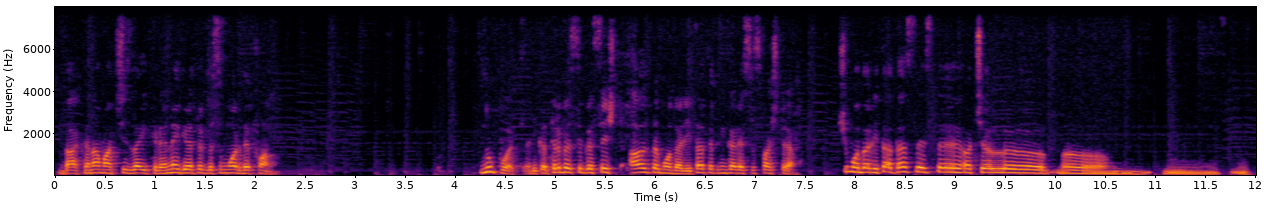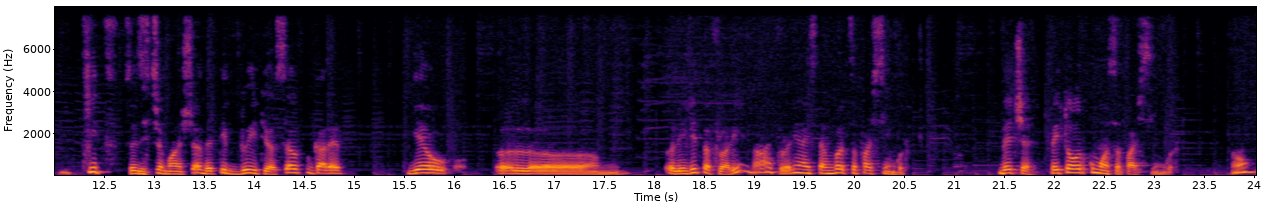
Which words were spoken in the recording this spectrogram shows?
dacă n-am acces la icre negre, trebuie să mor de foame. Nu poți. Adică trebuie să găsești altă modalitate prin care să-ți faci treaba. Și modalitatea asta este acel uh, uh, kit, să zicem așa, de tip do-it-yourself, în care eu îl, uh, îl invit pe Florin, da? Florin, hai să te învăț să faci singur. De ce? Păi tu oricum o să faci singur. Nu?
